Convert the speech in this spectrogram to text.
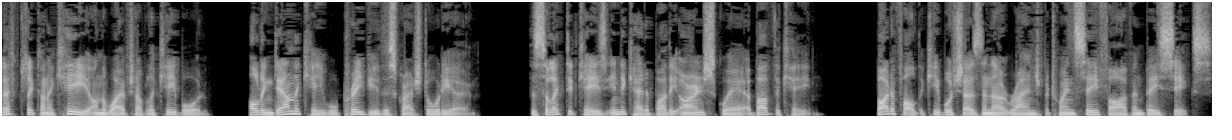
left click on a key on the Wave Traveler keyboard. Holding down the key will preview the scratched audio. The selected key is indicated by the orange square above the key. By default, the keyboard shows the note range between C5 and B6.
